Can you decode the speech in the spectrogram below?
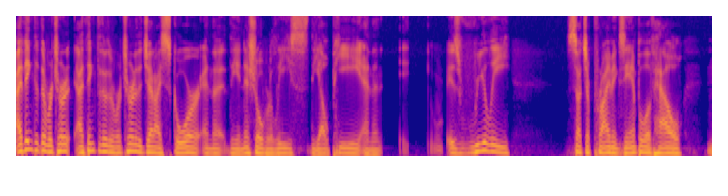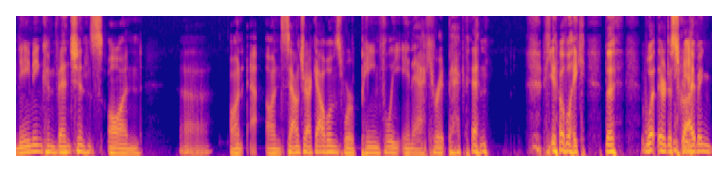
I think that the return I think that the Return of the Jedi score and the the initial release, the LP and then is really such a prime example of how naming conventions on uh, on on soundtrack albums were painfully inaccurate back then. you know, like the what they're describing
